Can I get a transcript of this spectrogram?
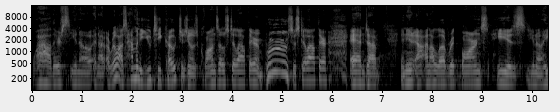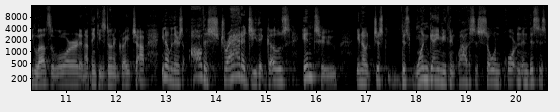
wow, there's, you know, and I, I realized how many UT coaches, you know, is Cuonzo still out there and Bruce is still out there. And, um, and, you know, and I love Rick Barnes. He is, you know, he loves the Lord, and I think he's done a great job. You know, I mean, there's all this strategy that goes into, you know, just this one game. You think, wow, this is so important, and this is,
